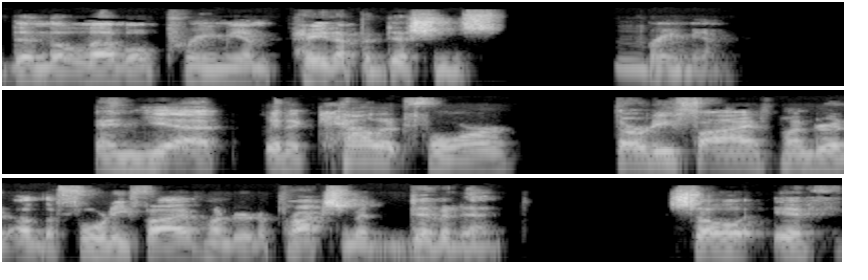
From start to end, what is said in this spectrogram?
than the level premium paid up additions Mhm. premium. And yet it accounted for 3,500 of the 4,500 approximate dividend. So if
